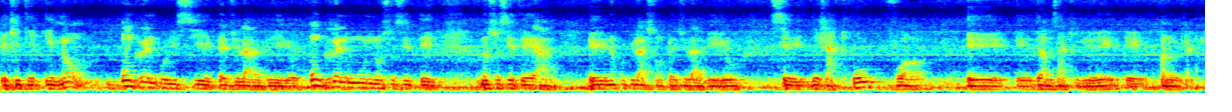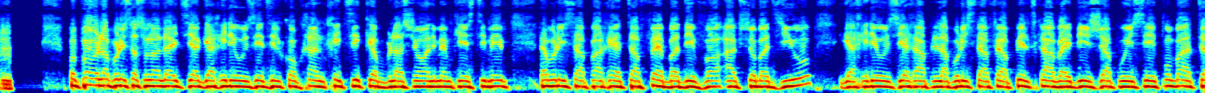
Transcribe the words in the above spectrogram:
et qui était énorme. On grain policier perdu la vie, on grain monde dans la société, dans la société et la population perdu la vie, c'est déjà trop, voire et, et dans les et pendant le la police nationale d'Haïti a garé des osés, il comprend critique la population lui-même qui estimé la police apparaît faible devant action badio. Garé des osés rappelé la police a fait pile travail déjà pour essayer de combattre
